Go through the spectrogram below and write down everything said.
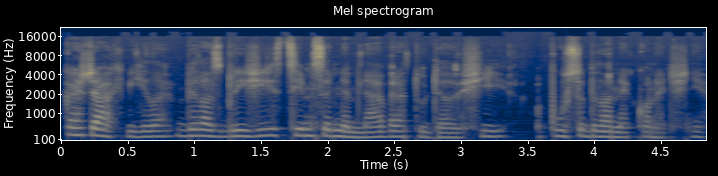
Každá chvíle byla s blížícím se dnem návratu delší a působila nekonečně.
